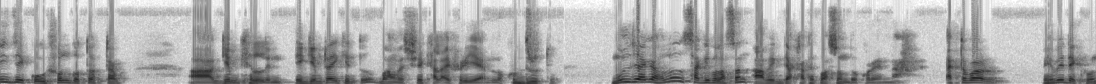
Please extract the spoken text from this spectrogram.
এই যে কৌশলগত একটা গেম খেললেন, এই গেমটাই কিন্তু বাংলাদেশে খেলায় ফিরিয়ে আনলো খুব দ্রুত। মূল জায়গা হলো সাকিব আল হাসান আবেগ দেখাতে পছন্দ করেন না। একটাবার ভেবে দেখুন,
